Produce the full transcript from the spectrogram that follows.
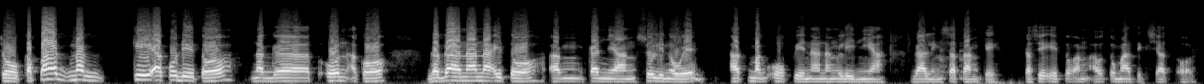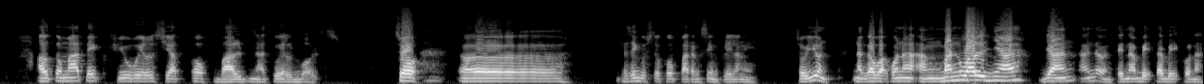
So kapag nag-key ako dito, nag-on ako, gagana na ito ang kanyang solenoid at mag-open na ng linya galing sa tangke kasi ito ang automatic shut-off. Automatic fuel shut-off valve na 12 volts. So, uh, kasi gusto ko parang simple lang eh. So, yun. Nagawa ko na ang manual niya dyan. Ano, tinabi-tabi ko na.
